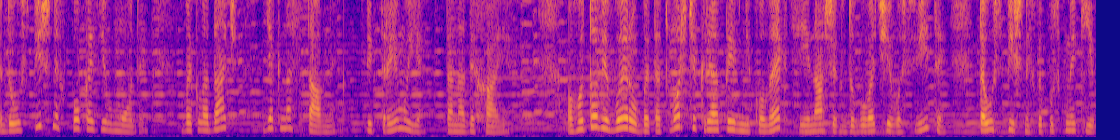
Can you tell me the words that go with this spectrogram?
до успішних показів моди викладач, як наставник, підтримує та надихає. Готові вироби та творчі креативні колекції наших здобувачів освіти та успішних випускників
